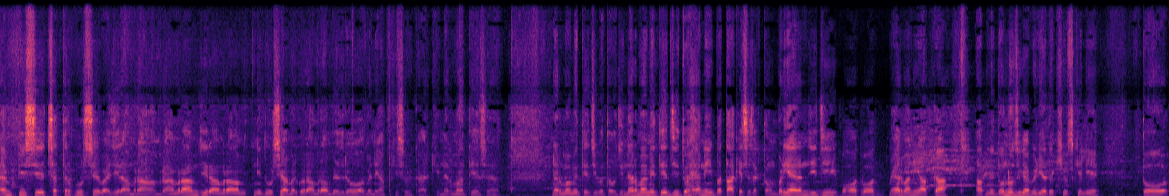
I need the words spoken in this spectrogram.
एमपी से छतरपुर से भाई जी राम राम राम राम जी, राम राम। इतनी दूर से आप मेरे को राम राम भेज रहे हो और मैंने आपकी स्वीकार की। नरमा तेज है। नरमा में तेज़ी बताओ जी। नरमा में तेज़ी तो है नहीं, बता कैसे सकता हूँ? बढ़िया रंजीत जी, बहुत बहुत मेहरबानी आपका। आपने दोनों जगह वीडियो देखी उसके लिए। तो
